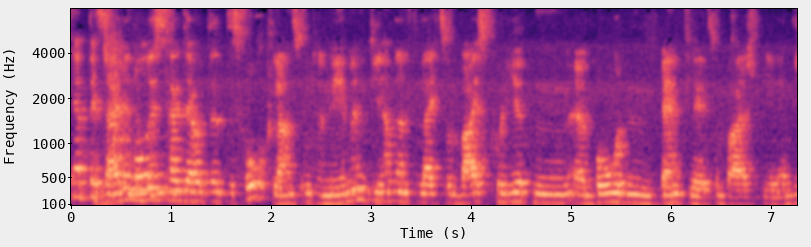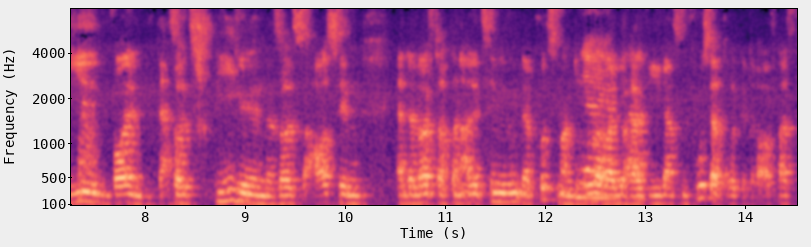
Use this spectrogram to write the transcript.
der Es sei denn, du bist Betonboden. halt der, das Hochglanzunternehmen, die haben dann vielleicht so einen weiß polierten äh, Boden, Bentley zum Beispiel. Die wollen, da soll es spiegeln, da soll es aussehen, ja, da läuft auch dann alle 10 Minuten der Putzmann drüber, Ja, ja, weil du halt die ganzen Fußabdrücke drauf hast.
